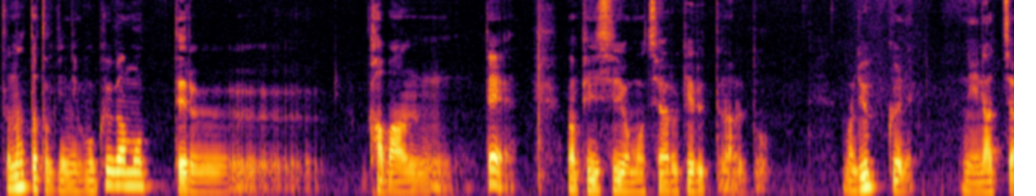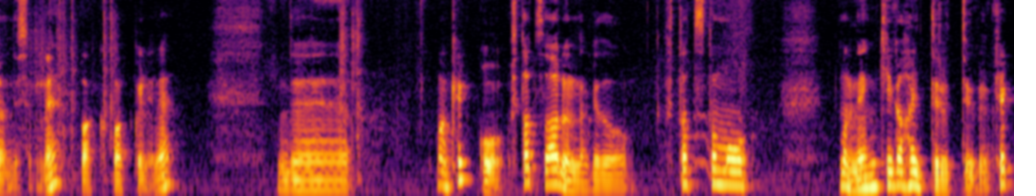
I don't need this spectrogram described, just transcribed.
となった時に僕が持ってるカバンで、まあ、PC を持ち歩けるってなると、まあ、リュックにになっちゃうんですよねバックパックにね。でまあ結構2つあるんだけど2つとも、まあ、年季が入ってるっていうか結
